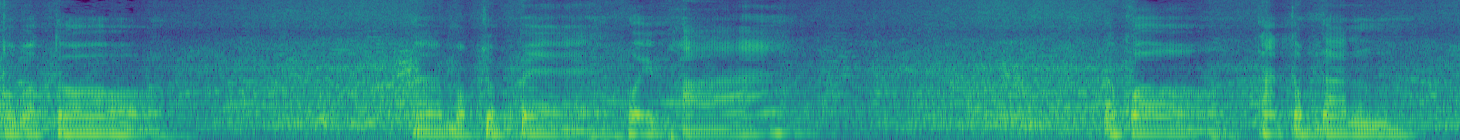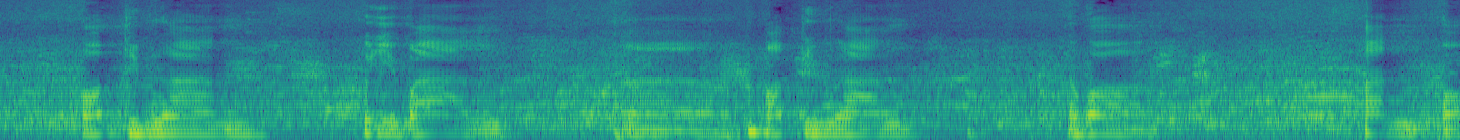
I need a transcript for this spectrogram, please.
อบตหมอกจำแปห้วยผา แล้วก็ท่านกำนันพร้อมทีมงานผู้ใหญ่บ้านพร้อมทีมงาน แล้วก็ท่านผอ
